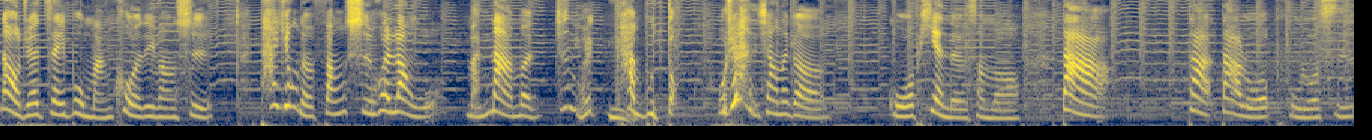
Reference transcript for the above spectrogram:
那我觉得这一部蛮酷的地方是，他用的方式会让我蛮纳闷，就是你会看不懂。我觉得很像那个。国片的什么大大大罗普罗斯，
